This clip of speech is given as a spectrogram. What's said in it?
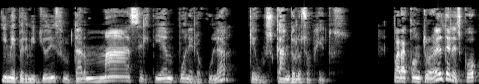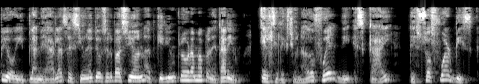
y me permitió disfrutar más el tiempo en el ocular que buscando los objetos. Para controlar el telescopio y planear las sesiones de observación adquirí un programa planetario el seleccionado fue The Sky de Software Bisque.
